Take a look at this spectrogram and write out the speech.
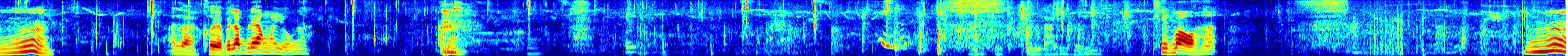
อืมอร่อยเคยเอาไปรับแรงมาอยู่นะ กินได้อยู่นี่ พี่เบาฮะ อืม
